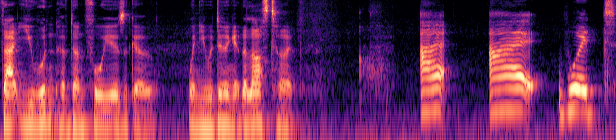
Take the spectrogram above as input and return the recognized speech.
that you wouldn't have done four years ago when you were doing it the last time? I I would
